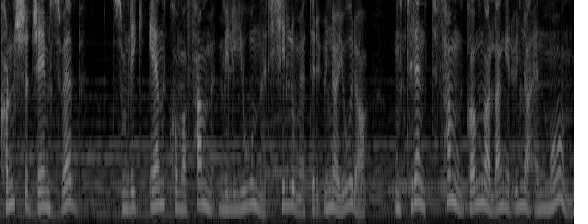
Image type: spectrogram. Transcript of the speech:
Kanskje James Webb som ligger 1,5 millioner kilometer unna jorda, omtrent fem ganger lenger unna enn månen,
